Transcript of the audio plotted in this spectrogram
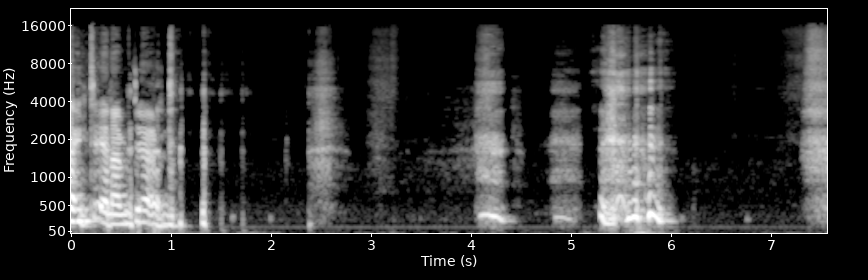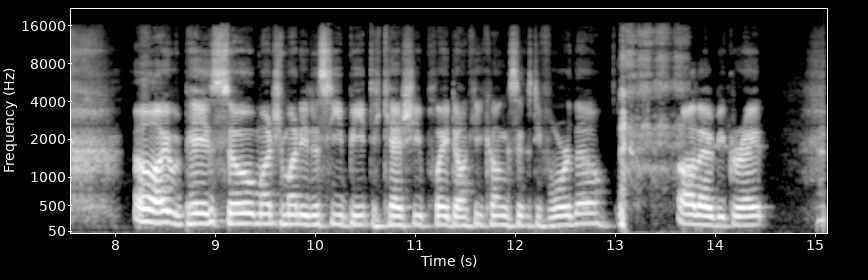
night, and I'm dead. oh, I would pay so much money to see Beat Takeshi play Donkey Kong 64, though. Oh, that would be great. he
